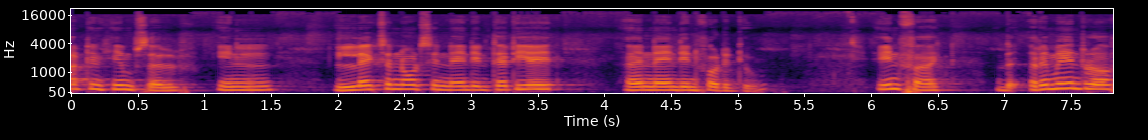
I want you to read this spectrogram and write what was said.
Artin himself in lecture notes in 1938 and 1942. In fact, the remainder of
